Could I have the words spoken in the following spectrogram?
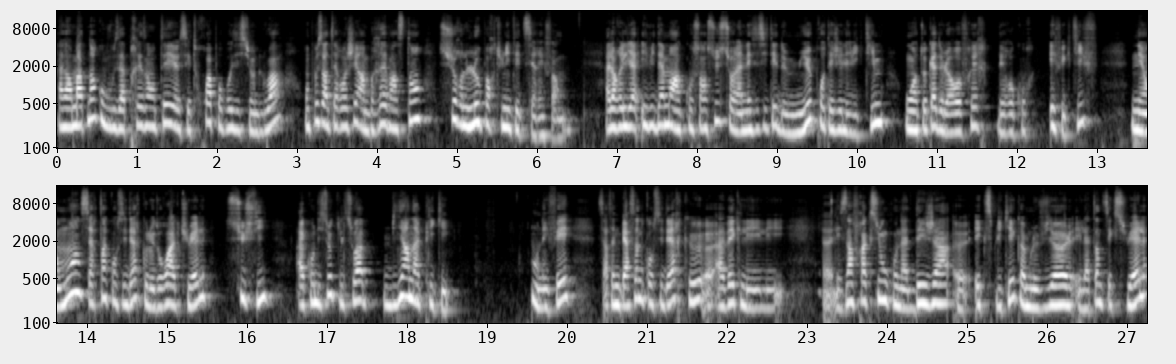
Alors maintenant qu'on vous a présenté euh, ces trois propositions de loi, on peut s'interroger un bref instant sur l'opportunité de ces réformes. Alors il y a évidemment un consensus sur la nécessité de mieux protéger les victimes, ou en tout cas de leur offrir des recours effectifs. Néanmoins, certains considèrent que le droit actuel suffit, à condition qu'il soit bien appliqué. En effet, certaines personnes considèrent que euh, avec les, euh, les infractions qu'on a déjà expliquées, comme le viol et l'atteinte sexuelle,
